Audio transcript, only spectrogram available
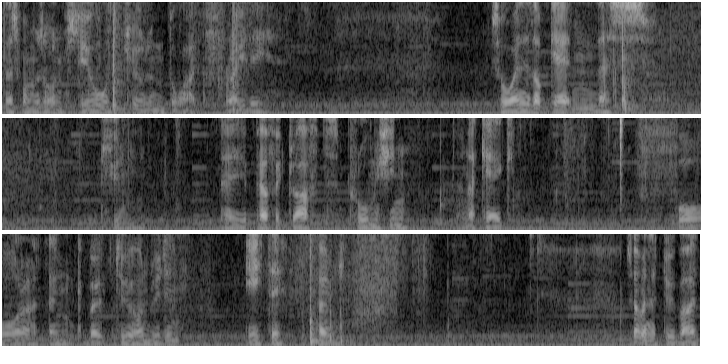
this one was on sale during Black Friday. So I ended up getting this, excuse me, a Perfect Draft Pro machine and a keg for I think about 280 pounds. So it wasn't too bad.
